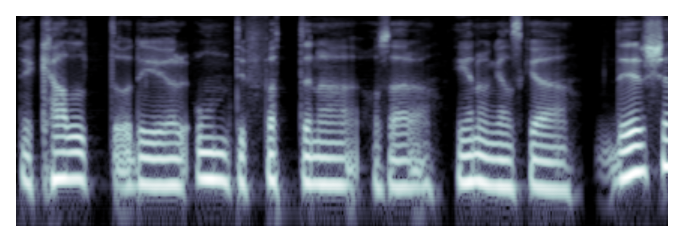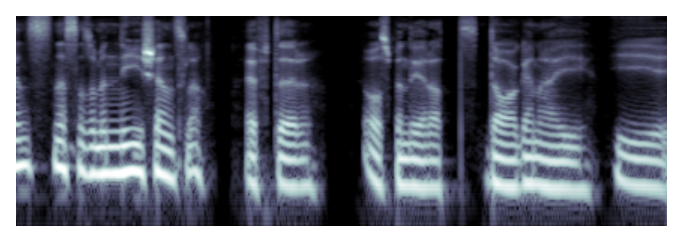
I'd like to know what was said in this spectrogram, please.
det är kallt och det gör ont i fötterna och så här. Det är nog ganska, det känns nästan som en ny känsla efter och spenderat dagarna i, i,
